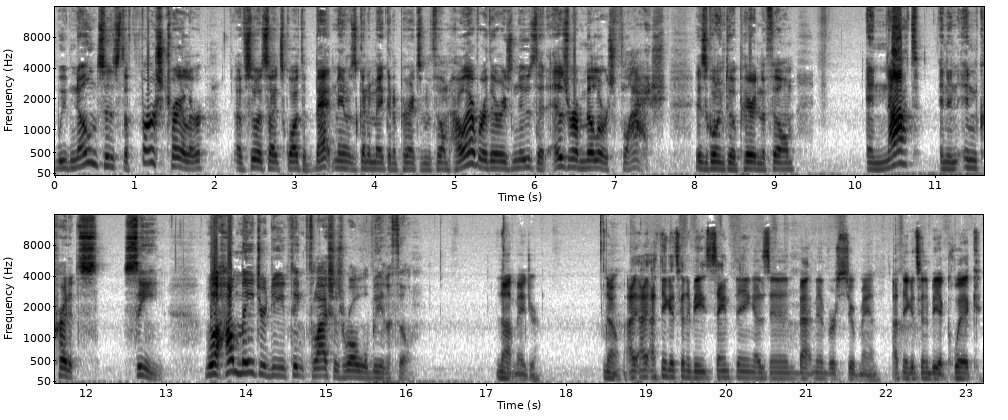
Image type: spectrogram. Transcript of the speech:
we've known since the first trailer of Suicide Squad that Batman was going to make an appearance in the film. However, there is news that Ezra Miller's Flash is going to appear in the film and not in an end credits scene. Well, how major do you think Flash's role will be in the film? Not major. No, I, I- think it's going to be same thing as in Batman versus Superman. I think it's going to be a quick.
